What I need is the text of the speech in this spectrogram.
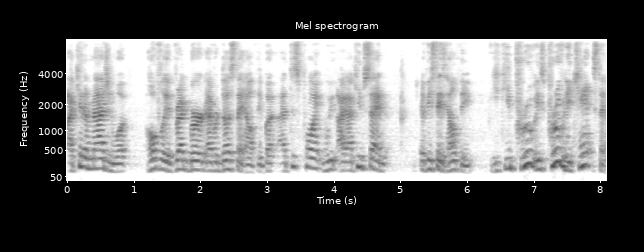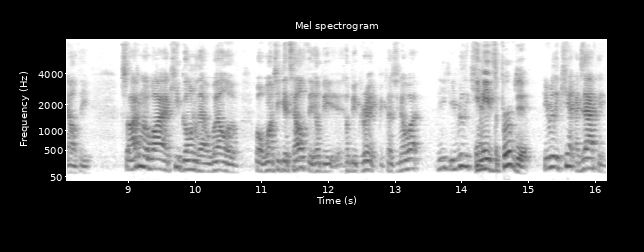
I can't imagine what. Hopefully, if Greg Bird ever does stay healthy, but at this point, we I, I keep saying, if he stays healthy, he, he prove he's proven he can't stay healthy. So I don't know why I keep going to that well of well, once he gets healthy, he'll be he'll be great because you know what? He, he really can't. He needs to prove it. He really can't. Exactly.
